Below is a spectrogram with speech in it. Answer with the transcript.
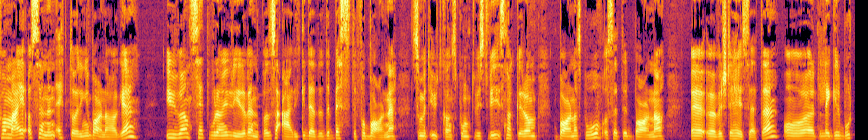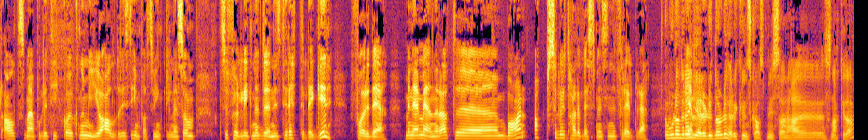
for meg å sende en ettåring i barnehage Uansett hvordan vi vrir og vender på det, så er ikke det det beste for barnet som et utgangspunkt. Hvis vi snakker om barnas behov og setter barna øverst i høysetet og legger bort alt som er politikk og økonomi og alle disse innfallsvinklene som selvfølgelig ikke nødvendigvis tilrettelegger for det. Men jeg mener at eh, barn absolutt har det best med sine foreldre. Hvordan reagerer du når du hører kunnskapsministeren her snakke, da?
